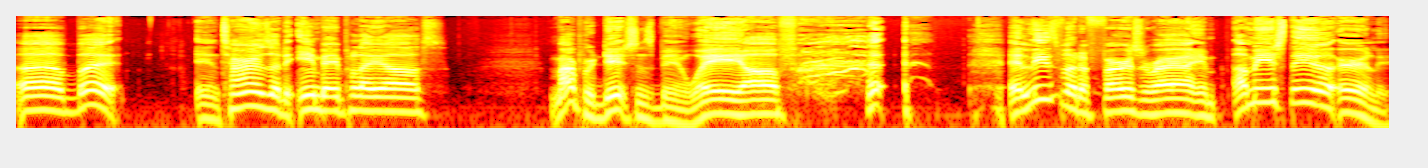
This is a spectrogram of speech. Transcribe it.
Uh, but in terms of the NBA playoffs, my predictions been way off. At least for the first round. I mean, it's still early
